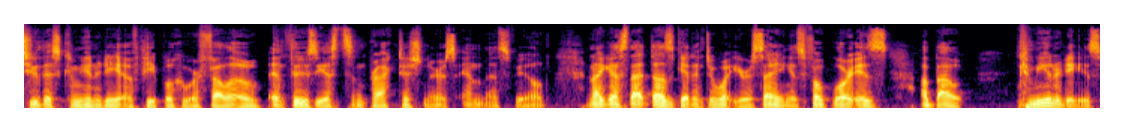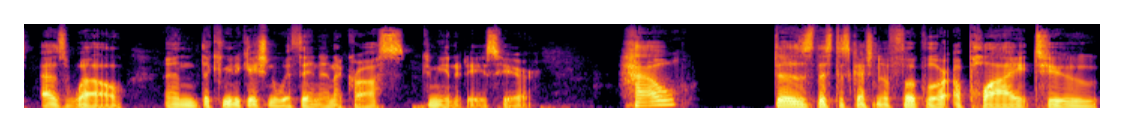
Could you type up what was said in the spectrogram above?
to this community of people who are fellow enthusiasts and practitioners in this field. And I guess that does get into what you were saying is folklore is about communities as well and the communication within and across communities here. How does this discussion of folklore apply to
